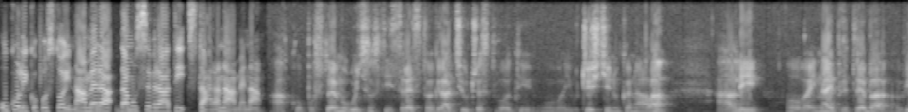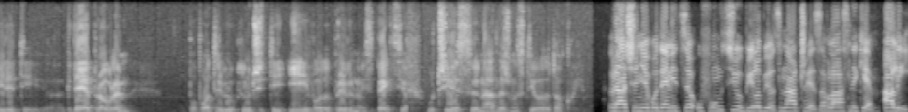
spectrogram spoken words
ukoliko postoji namera da mu se vrati stara namena. Ako postoje mogućnosti i sredstva, grad će učestvovati ovaj, u čišćenju kanala, ali ovaj, najpre treba videti gde je problem, po potrebi uključiti i vodoprivrednu inspekciju u čije su nadležnosti vodotokovi. Vraćanje vodenice u funkciju bilo bi od značaja za vlasnike, ali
